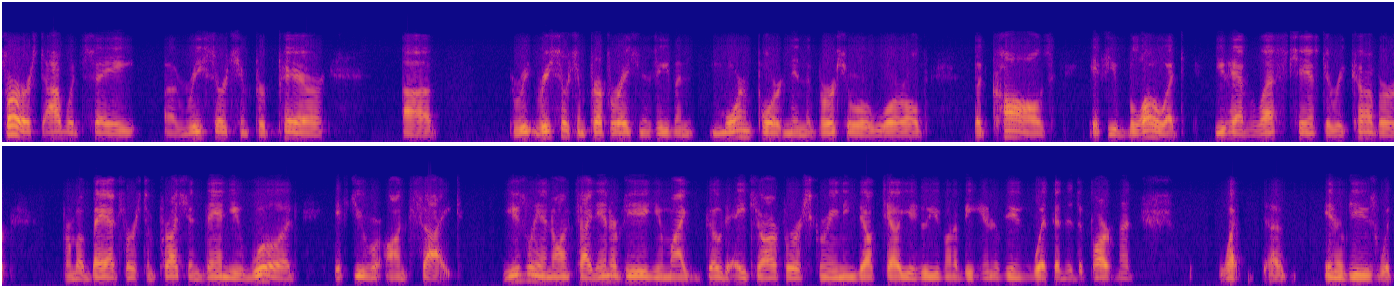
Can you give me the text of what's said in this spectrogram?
First, I would say uh, research and prepare. Uh, re- research and preparation is even more important in the virtual world because if you blow it, you have less chance to recover from a bad first impression than you would if you were on site. Usually, an on site interview, you might go to HR for a screening. They'll tell you who you're going to be interviewing with in the department, what uh, interviews with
